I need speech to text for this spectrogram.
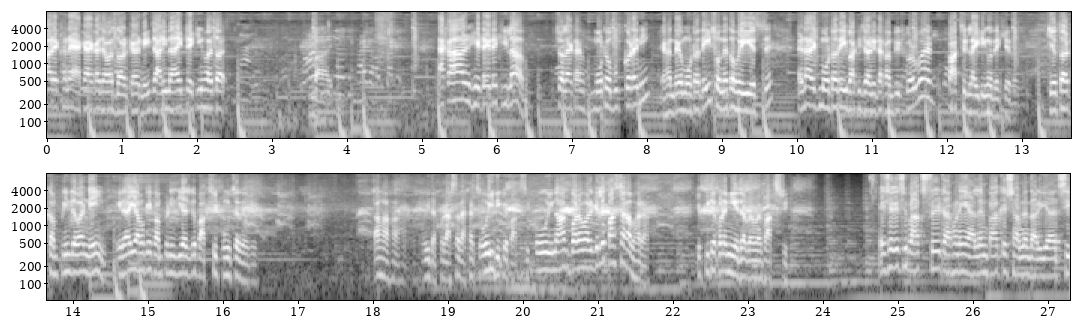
আর এখানে একা একা যাওয়ার দরকার নেই। জানি না, এই ট্রেকিং হয়তো. বাই একা আর হেঁটে হেঁটে কি লাভ? চলো একটা মোটো বুক করে নিই এখান থেকে মোটোতেই সন্ধ্যে তো হয়েই এসছে। এটা এক মোটোতেই বাকি জার্নিটা কমপ্লিট করব আর পার্ক স্ট্রিট লাইটিংও দেখিয়ে দেবো। কেউ তো আর কোম্পানি দেওয়ার নেই। এরাই আমাকে কোম্পানি দিয়ে আজকে পার্ক স্ট্রিট পৌঁছে দেবে। আহা, হা হা ওই দেখো, রাস্তা দেখাচ্ছে। ওই দিকে পার্ক স্ট্রিট ওই নাক বরাবর গেলে পাঁচ টাকা ভাড়া। এ পিঠে করে নিয়ে যাবে আমার পার্ক স্ট্রিট এসে গেছি পার্ক স্ট্রিট এখন এই অ্যালেন পার্কের সামনে দাঁড়িয়ে আছি।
